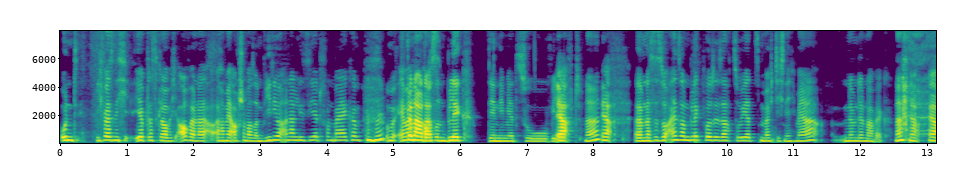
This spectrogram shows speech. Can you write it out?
und ich weiß nicht, ihr habt das glaube ich auch, weil wir haben ja auch schon mal so ein Video analysiert von Malcolm. Mhm. Und Emma genau hat auch das. so einen Blick den die mir zuwirft. Ja. Ne? Ja. Ähm, das ist so ein so ein Blick, wo sie sagt, so jetzt möchte ich nicht mehr, nimm den mal weg. Ne? Ja, ja.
